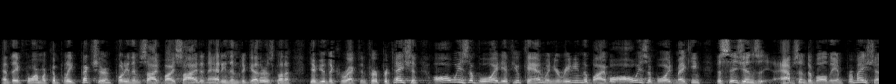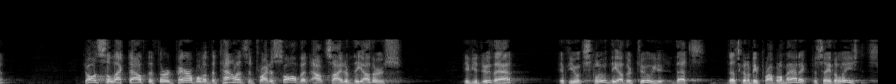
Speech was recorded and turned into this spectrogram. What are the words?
and they form a complete picture and putting them side by side and adding them together is going to give you the correct interpretation. Always avoid, if you can, when you're reading the Bible, always avoid making decisions absent of all the information. Don't select out the third parable of the talents and try to solve it outside of the others. If you do that, if you exclude the other two, that's, that's going to be problematic to say the least. It's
